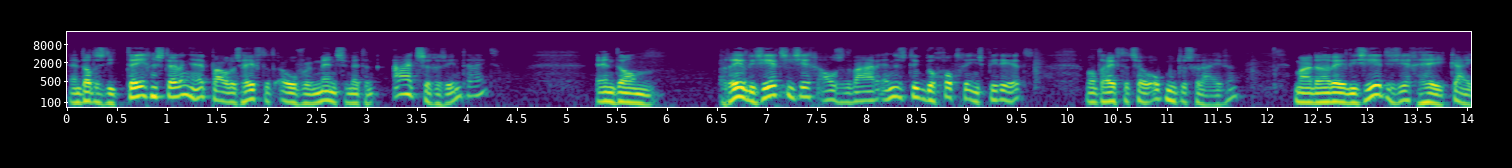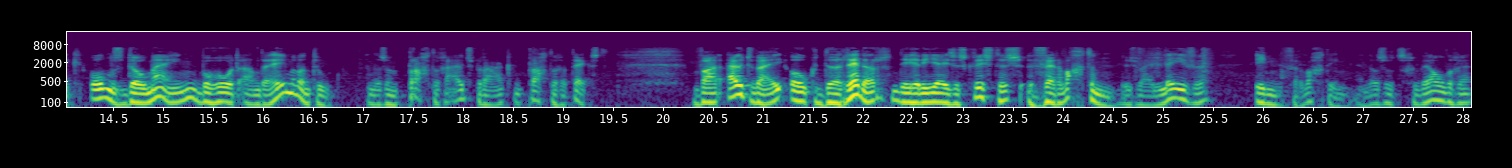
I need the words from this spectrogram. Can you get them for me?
En dat is die tegenstelling. Hè? Paulus heeft het over mensen met een aardse gezindheid. En dan realiseert hij zich als het ware, en dat is natuurlijk door God geïnspireerd, want hij heeft het zo op moeten schrijven. Maar dan realiseert hij zich, hé hey, kijk, ons domein behoort aan de hemelen toe. En dat is een prachtige uitspraak, een prachtige tekst. Waaruit wij ook de redder, de Heer Jezus Christus, verwachten. Dus wij leven in verwachting. En dat is het geweldige,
